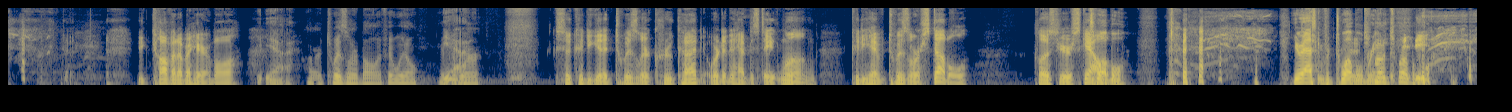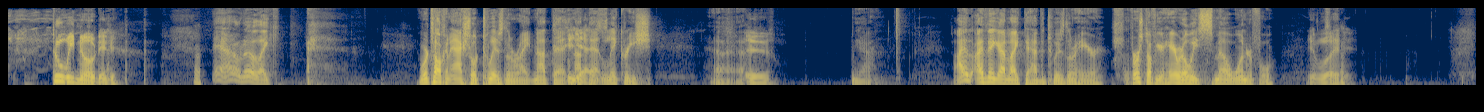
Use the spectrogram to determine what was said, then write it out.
Be coughing up a hairball. Yeah. or a Twizzler ball, if it will. If Yeah. It were. So could you get a Twizzler crew cut, or did it have to stay long? Could you have Twizzler stubble close to your scalp? Twubble. You're asking for twubble, Well, Brady. trouble. Duly noted. Yeah, I don't know. Like, we're talking actual Twizzler, right? Not that, not Yes. that licorice. Uh, Ew. Yeah. I, I think I'd like to have the Twizzler hair. First off, your hair would always smell wonderful. It would.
